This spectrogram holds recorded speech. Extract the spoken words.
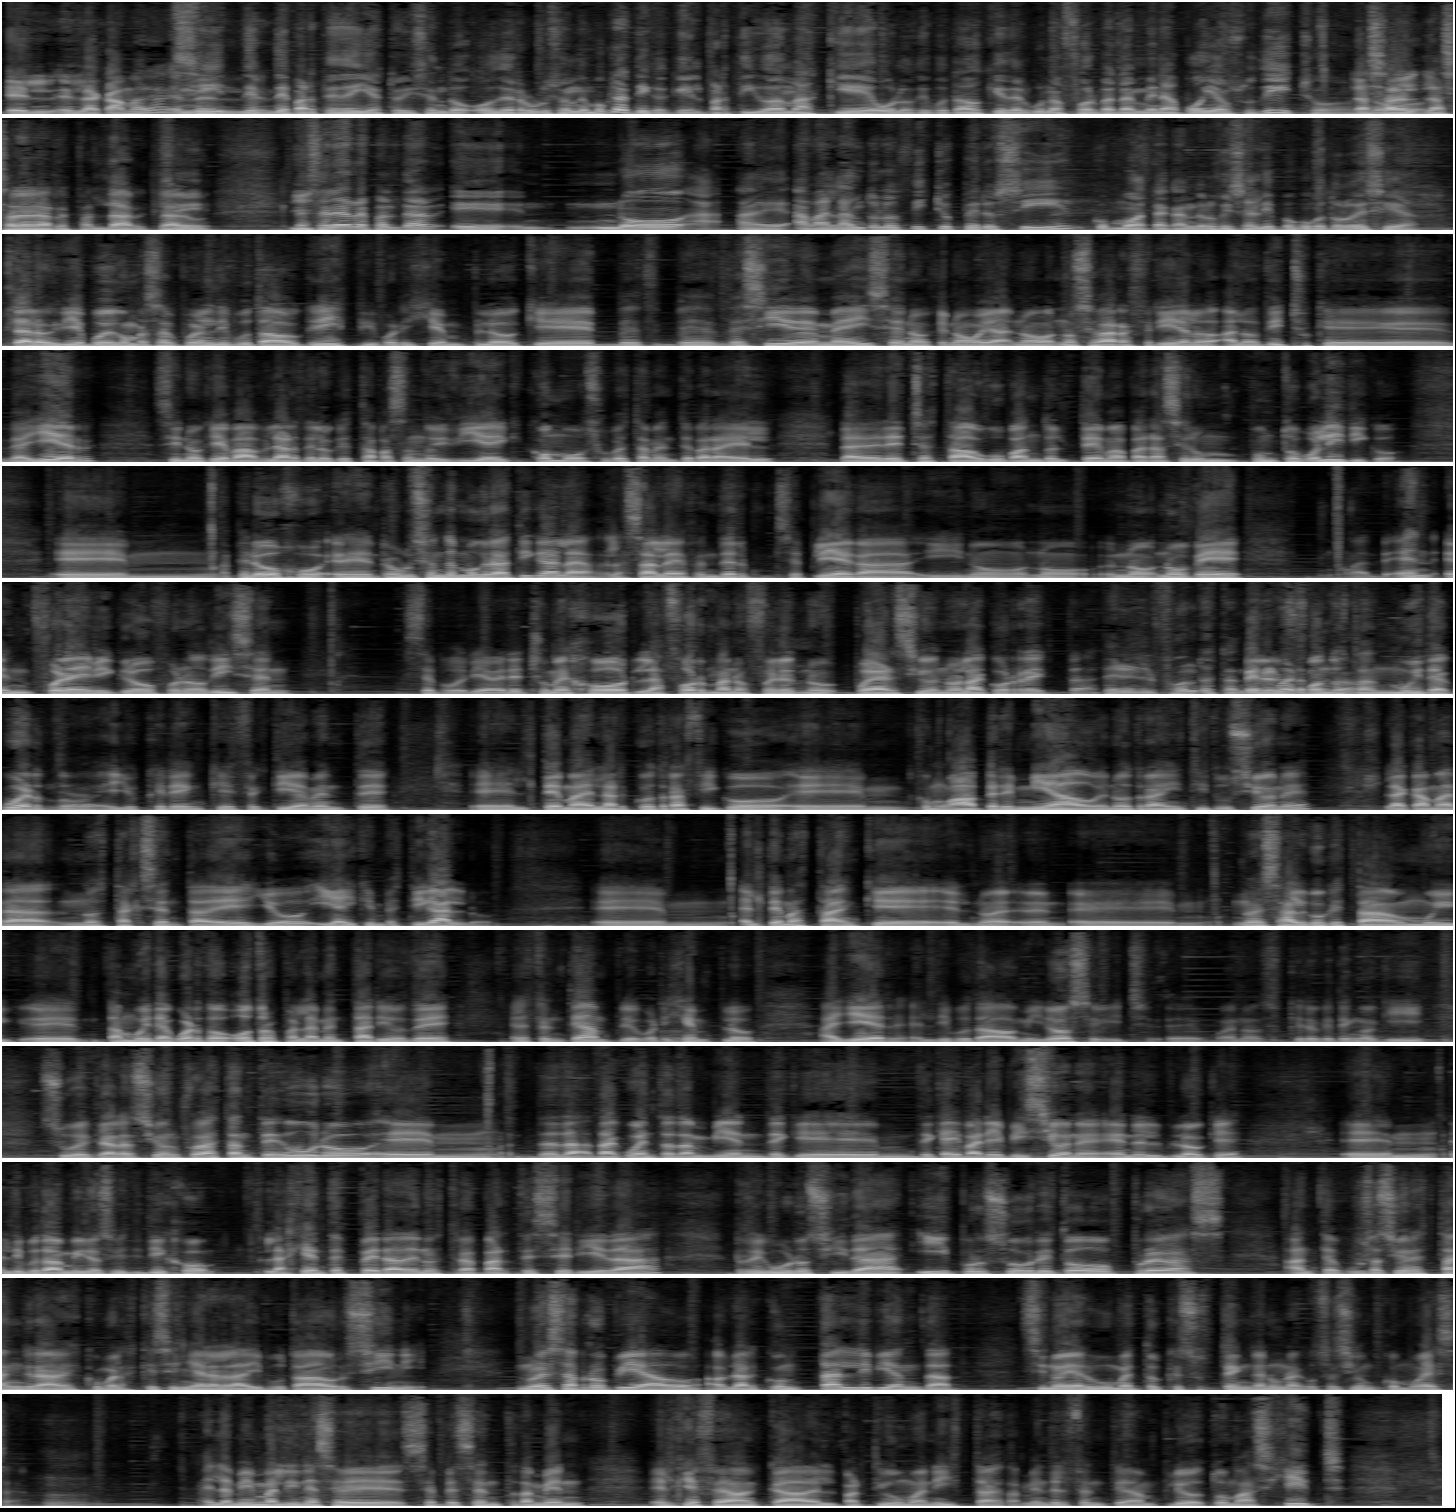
¿En, en la Cámara? En sí, el- de, parte de ella, estoy diciendo, o de Revolución Democrática, que el partido además que, o los diputados que de alguna forma también apoyan sus dichos. La, ¿no? sal- la salen a respaldar, claro. Sí. La Y- sale a respaldar, eh, no a- a- avalando los dichos, pero sí como atacando el oficialismo, como tú lo decías. Claro, hoy día pude conversar con el diputado Crispi, por ejemplo, que de- de- decide, me dice, ¿no? que no, voy a, no, no se va a referir a, lo- a los dichos que de ayer, sino que va a hablar de lo que está pasando hoy día y cómo supuestamente para él la derecha está ocupando el tema para hacer un punto político. Eh, pero ojo, en Revolución Democrática la, la sala de defender se pliega y no, no, no, no ve, en, en fuera de micrófono dicen se podría haber hecho mejor, la forma no fue, no, puede haber sido no la correcta. Pero en el fondo están Pero de en el acuerdo. fondo ¿no? están muy de acuerdo. Ellos creen que efectivamente eh, el tema del narcotráfico, eh, como ha premiado en otras instituciones, la Cámara no está exenta de ello y hay que investigarlo. Eh, el tema está en que el no, no es algo que está muy, están muy de acuerdo otros parlamentarios del Frente Amplio. Mm. Por ejemplo, ayer el diputado Milosevic, bueno, creo que tengo aquí su declaración, fue bastante duro, da, cuenta también de que, de que hay varias visiones en el bloque. Eh, el diputado Milosevic dijo, la gente espera de nuestra parte seriedad, rigurosidad y por sobre todo pruebas ante acusaciones tan graves como las que señala la diputada Orsini. No es apropiado hablar con tal liviandad si no hay argumentos que sostengan una acusación como esa. Mm. En la misma línea se, se presenta también el jefe de bancada del Partido Humanista, también del Frente Amplio, Tomás Hitch.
